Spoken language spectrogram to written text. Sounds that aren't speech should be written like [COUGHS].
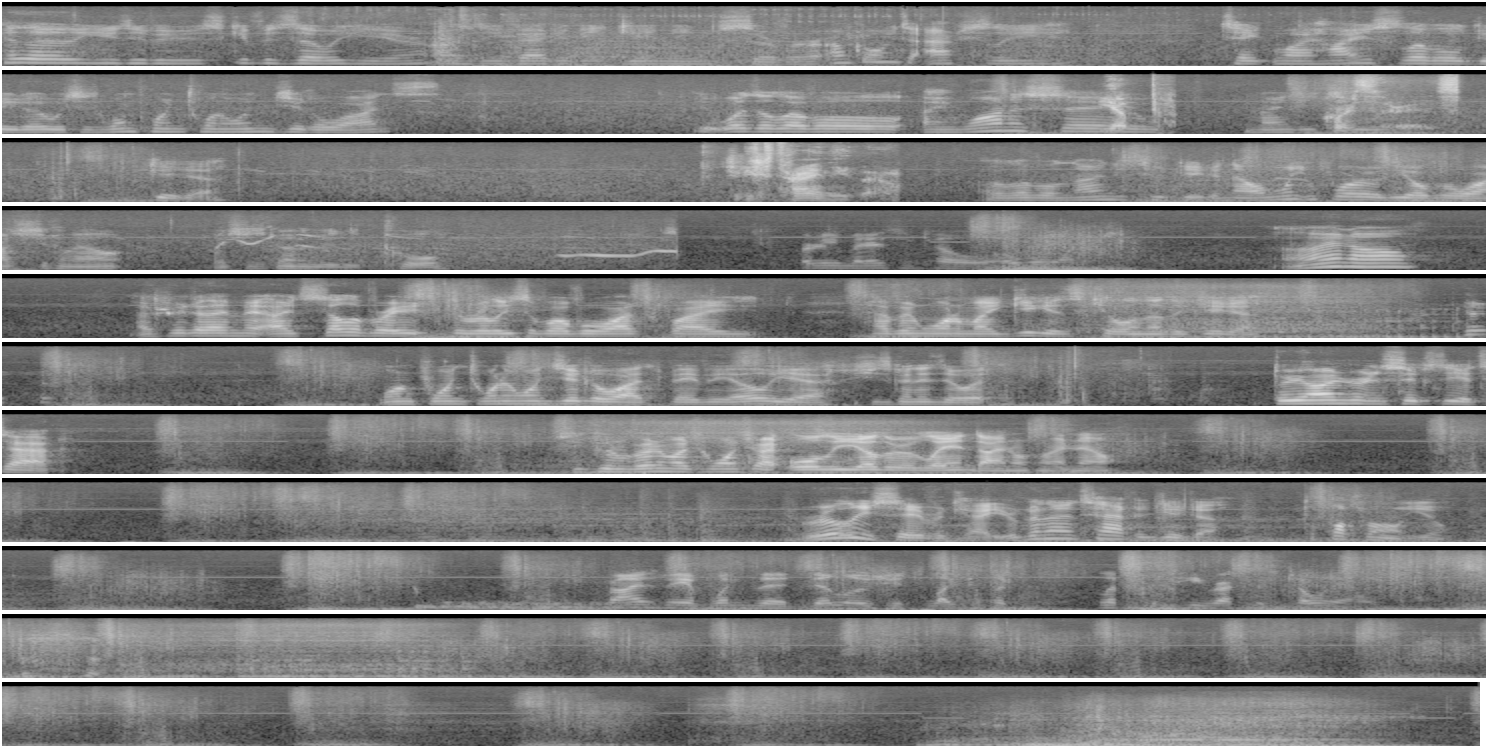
Hello YouTubers, Scipizoa here on the Vagabee Gaming server. I'm going to actually take my highest level Giga, which is 1.21 gigawatts. It was a level, I want to say, Yep. 92 Of course there is. Giga. She's tiny though. A level 92 Giga. Now I'm waiting for the Overwatch to come out, which is going to be cool. 30 minutes until Overwatch. I know. I figured I'd, I'd celebrate the release of Overwatch by having one of my gigas kill another giga. [LAUGHS] 1.21 gigawatts, baby. Oh yeah, she's gonna do it. 360 attack. She can pretty much one-shot all the other land dinos right now. Really, Saber Cat, you're gonna attack a giga. What the fuck's wrong with you? Reminds me of when the Dillos used to like to flip, flip the T-Rex's toenails.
